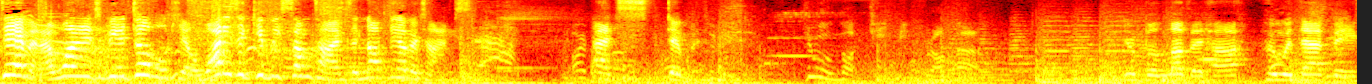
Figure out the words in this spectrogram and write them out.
Damn it, I wanted it to be a double kill. Why does it give me sometimes and not the other times? That's stupid. You will not keep me from her. Your beloved, huh? Who would that be?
